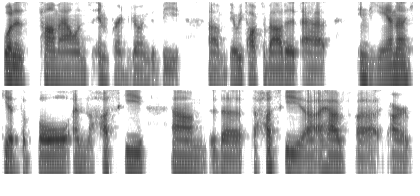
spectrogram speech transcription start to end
what is Tom Allen's imprint going to be? Um, you know, we talked about it at Indiana. He had the bull and the husky. Um, the the husky. Uh, I have uh, our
